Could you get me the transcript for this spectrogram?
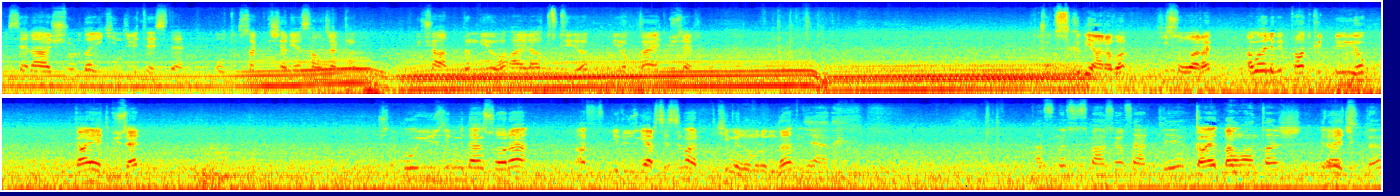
Mesela şurada ikinci viteste otursak dışarıya salacak mı? 3'e attım. Yok hala tutuyor. Yok gayet güzel. Çok sıkı bir araba his olarak. Ama öyle bir pat kütlüğü yok. Gayet güzel. İşte bu 120'den sonra hafif bir rüzgar sesi var. Kimin umurunda? Yani. Aslında süspansiyon sertliği Gayet ben avantaj birazcık da.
